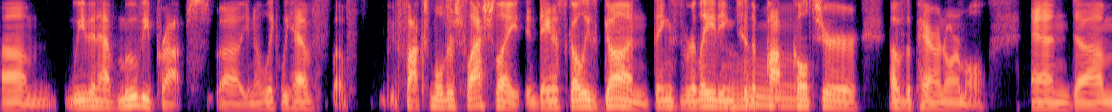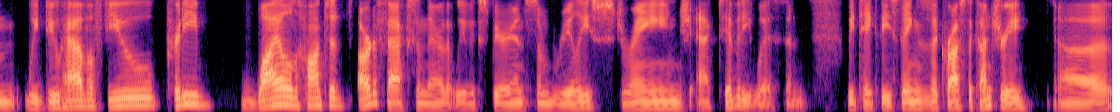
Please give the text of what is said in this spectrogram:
Um, we even have movie props. Uh, you know, like we have uh, Fox Mulder's flashlight and Dana Scully's gun, things relating to the pop culture of the paranormal. And um, we do have a few pretty wild haunted artifacts in there that we've experienced some really strange activity with. And we take these things across the country, uh,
